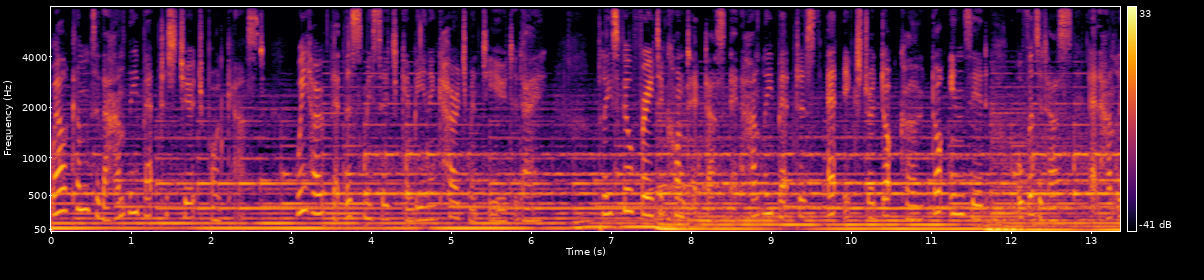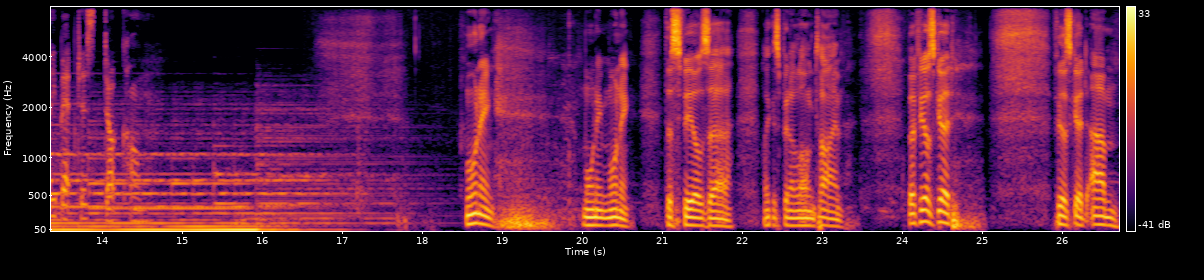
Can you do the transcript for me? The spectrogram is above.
Welcome to the Huntly Baptist Church podcast. We hope that this message can be an encouragement to you today. Please feel free to contact us at huntley.baptist at xtra.co.nz or visit us at huntleybaptist.com. Morning, morning, morning. This feels uh, like it's been a long time, but it feels good. Feels good. Um,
